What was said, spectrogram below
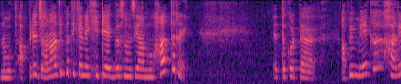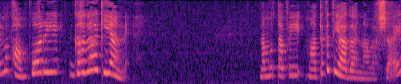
නමුත් අපිට ජනාධිපති කෙනෙක් හිටිය එක්දස් නමසි අන්නු හතරේ. එතකොට අපි මේක හරිම පම්පුවරී ගගා කියන්නේ. නමුත් අපි මතක තියාගන්න අවශ්‍යයි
